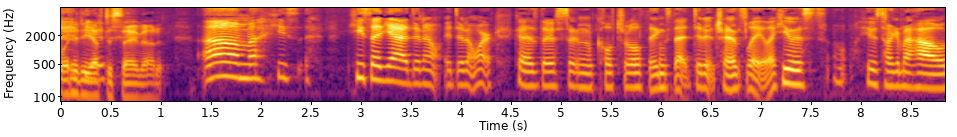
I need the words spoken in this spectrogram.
what did he have to say about it? Um, he's he said, yeah, it didn't it didn't work because there's certain cultural things that didn't translate. Like he was he was talking about how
